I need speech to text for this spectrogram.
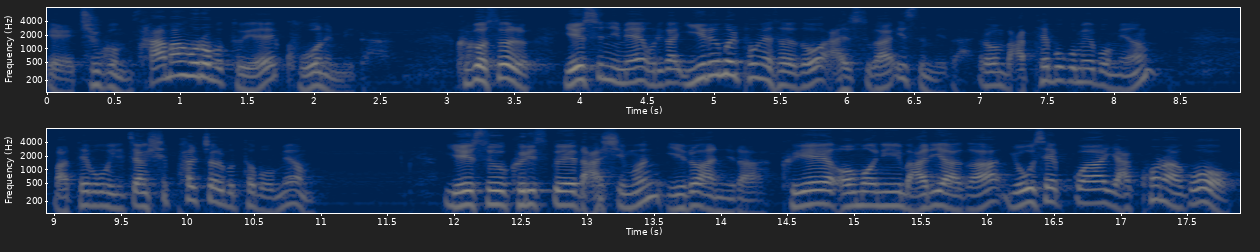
예, 죽음, 사망으로부터의 구원입니다. 그것을 예수님의 우리가 이름을 통해서도 알 수가 있습니다. 여러분 마태복음에 보면 마태복음 1장 18절부터 보면 예수 그리스도의 나심은 이러하니라 그의 어머니 마리아가 요셉과 약혼하고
